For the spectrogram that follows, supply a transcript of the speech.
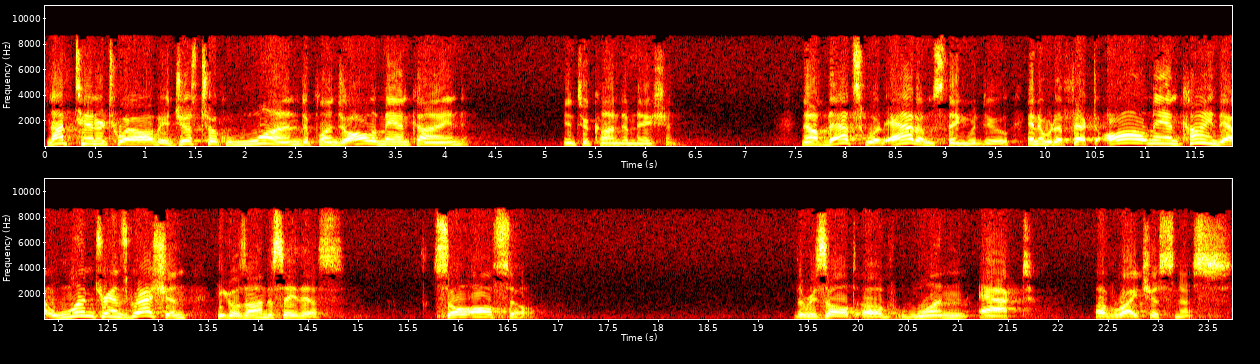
not 10 or 12, it just took one to plunge all of mankind into condemnation. Now, if that's what Adam's thing would do, and it would affect all mankind, that one transgression, he goes on to say this So also, the result of one act of righteousness,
